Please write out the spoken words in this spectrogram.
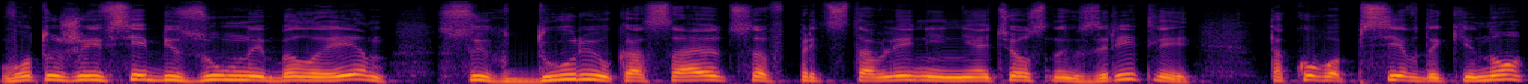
Вот уже и все безумные БЛМ с их дурью касаются в представлении неотесных зрителей такого псевдокино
